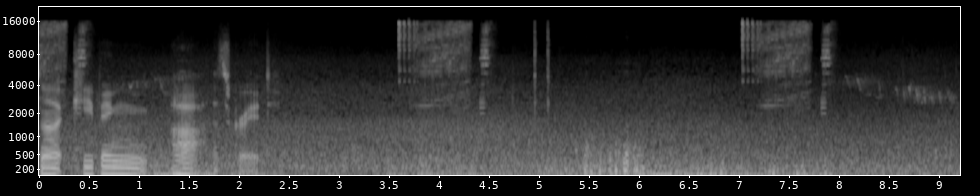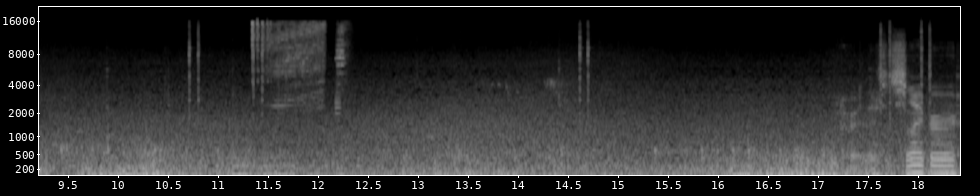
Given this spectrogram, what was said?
It's not keeping... Ah, that's great. Alright, there's a sniper.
